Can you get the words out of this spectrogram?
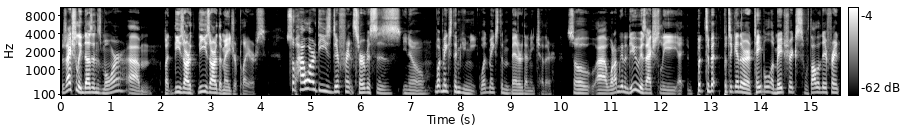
There's actually dozens more, um, but these are these are the major players. So how are these different services? You know, what makes them unique? What makes them better than each other? So uh, what I'm gonna do is actually uh, put to put together a table, a matrix with all the different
